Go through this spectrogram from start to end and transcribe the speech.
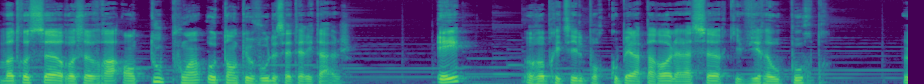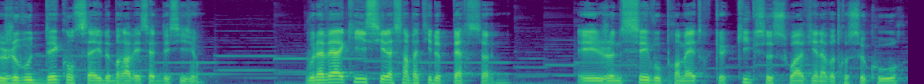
votre sœur recevra en tout point autant que vous de cet héritage. Et, reprit-il pour couper la parole à la sœur qui virait au pourpre, je vous déconseille de braver cette décision. Vous n'avez acquis ici la sympathie de personne, et je ne sais vous promettre que qui que ce soit vienne à votre secours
